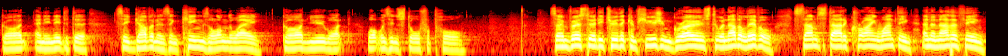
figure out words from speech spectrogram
God and he needed to see governors and kings along the way. God knew what, what was in store for Paul. So in verse 32, the confusion grows to another level. Some started crying one thing and another thing.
